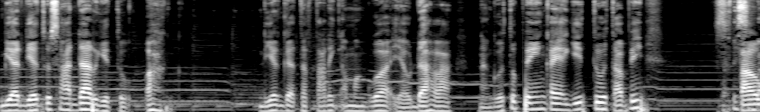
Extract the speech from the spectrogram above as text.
biar dia tuh sadar gitu. Wah dia nggak tertarik sama gue ya udahlah. Nah gue tuh pengen kayak gitu tapi setahu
